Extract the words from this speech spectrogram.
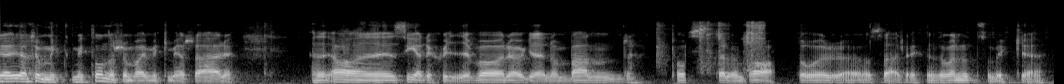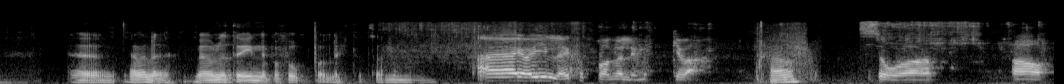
jag, jag tror mitt, mitt tonårsrum var ju mycket mer så här eh, ja, CD-skivor och grejer, någon bandpost eller en dator och så här. Det var nog inte så mycket eh, jag vet inte, jag var nog inte inne på fotboll riktigt. Så, men, Nej, Jag gillar ju fotboll väldigt mycket. va. ja. Så, ja.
